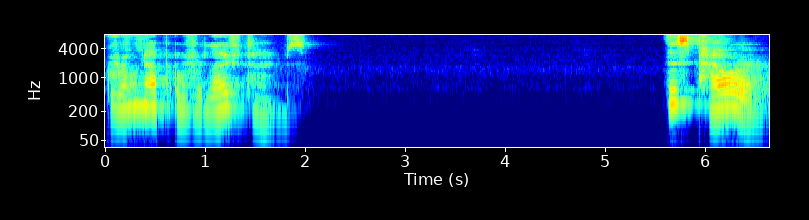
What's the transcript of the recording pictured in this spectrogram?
grown up over lifetimes This power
